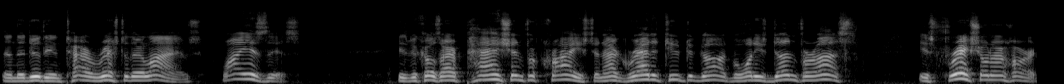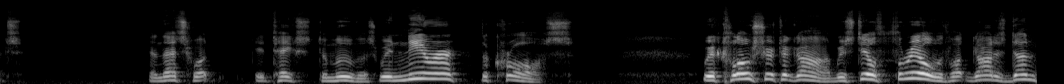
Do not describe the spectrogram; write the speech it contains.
than they do the entire rest of their lives. Why is this? It's because our passion for Christ and our gratitude to God for what He's done for us is fresh on our hearts. And that's what it takes to move us. We're nearer the cross. We're closer to God. We're still thrilled with what God has done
